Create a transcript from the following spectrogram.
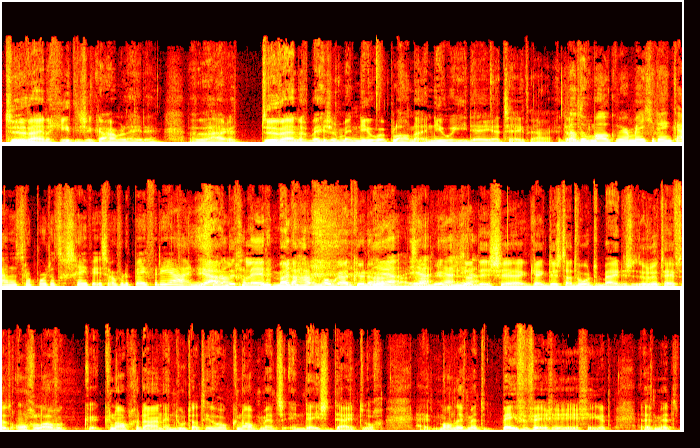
te weinig kritische Kamerleden. We waren te weinig bezig met nieuwe plannen en nieuwe ideeën, et cetera. Dat, doet me ook weer een beetje denken aan het rapport dat geschreven is over de PvdA. Niet zo lang dit- geleden. Maar daar hadden we hem ook uit kunnen halen. Ja, ja, dus, ja, dat ja. is, eh, kijk, dus dat hoort erbij. Dus Rutte heeft dat ongelooflijk knap gedaan en doet dat heel knap met in deze tijd toch. Hij, de man heeft met de PVV geregeerd, hij heeft met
